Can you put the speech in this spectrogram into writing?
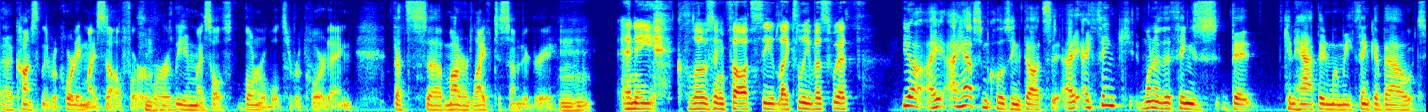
uh, constantly recording myself or, mm-hmm. or leaving myself vulnerable to recording. That's uh, modern life to some degree. Mm-hmm. Any closing thoughts that you'd like to leave us with? Yeah, I, I have some closing thoughts. I, I think one of the things that can happen when we think about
